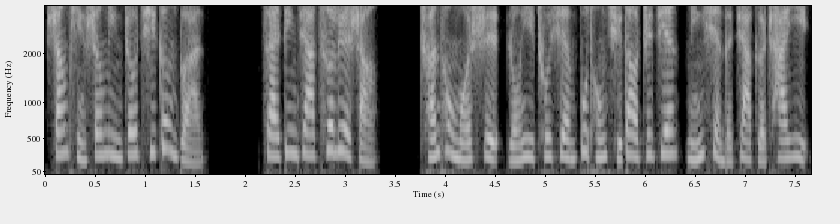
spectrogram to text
商品生命周期更短，在定价策略上，传统模式容易出现不同渠道之间明显的价格差异，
